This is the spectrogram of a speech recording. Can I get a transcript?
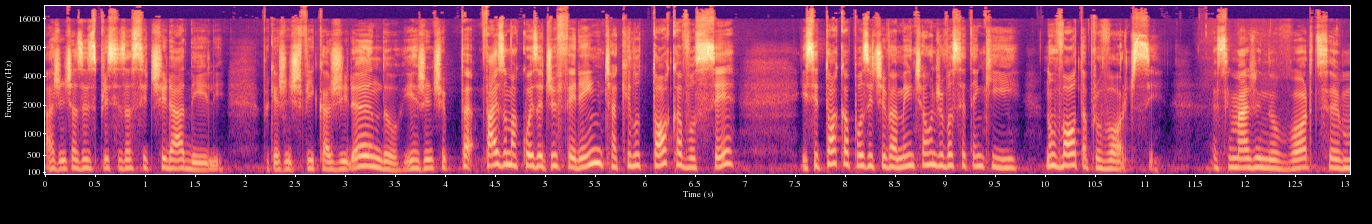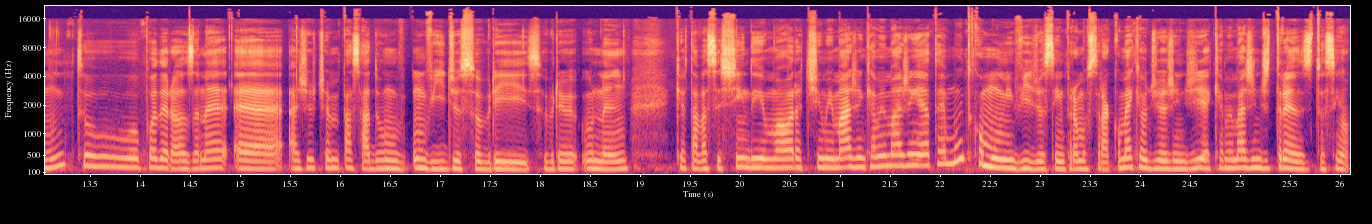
a gente às vezes precisa se tirar dele. Porque a gente fica girando e a gente faz uma coisa diferente, aquilo toca você. E se toca positivamente, é onde você tem que ir. Não volta para o vórtice. Essa imagem do vórtice é muito poderosa, né? É, a Ju tinha me passado um, um, vídeo sobre, sobre o Nan que eu estava assistindo e uma hora tinha uma imagem que é uma imagem até muito comum em vídeo, assim, para mostrar como é que é o dia hoje em dia, que é uma imagem de trânsito, assim, ó.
